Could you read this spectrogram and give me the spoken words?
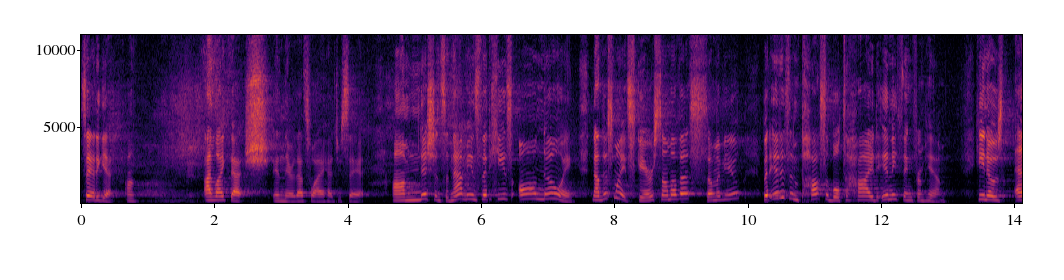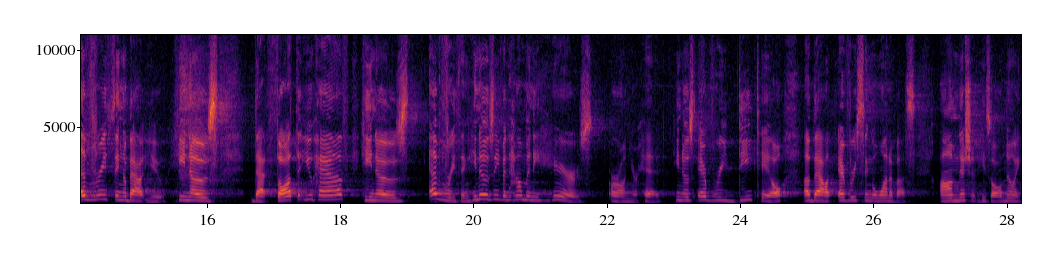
Say it again. Um, I like that shh in there. That's why I had you say it. Omniscience, and that means that He's all knowing. Now, this might scare some of us, some of you, but it is impossible to hide anything from Him. He knows everything about you. He knows that thought that you have. He knows everything. He knows even how many hairs are on your head. He knows every detail about every single one of us. Omniscient, He's all knowing.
